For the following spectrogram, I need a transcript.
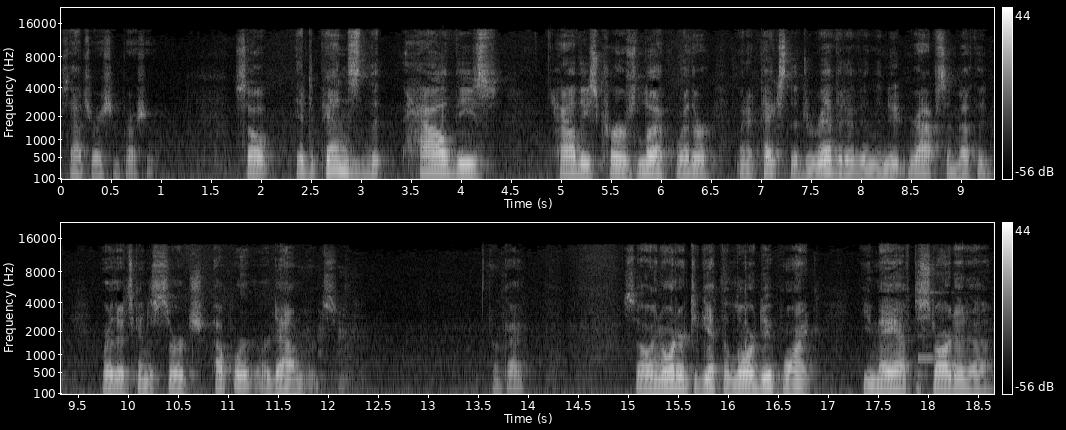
saturation pressure. So it depends the, how these how these curves look, whether when it takes the derivative in the Newton-Raphson method, whether it's going to search upward or downwards. Okay? So in order to get the lower dew point, you may have to start at a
